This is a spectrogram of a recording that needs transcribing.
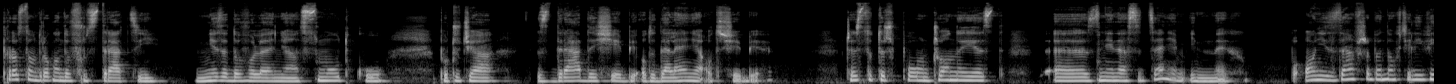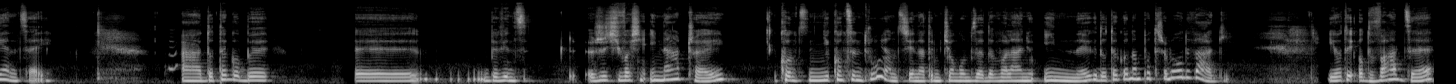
prostą drogą do frustracji, niezadowolenia, smutku, poczucia zdrady siebie, oddalenia od siebie. Często też połączony jest e, z nienasyceniem innych, bo oni zawsze będą chcieli więcej. A do tego, by, e, by więc żyć właśnie inaczej, nie koncentrując się na tym ciągłym zadowalaniu innych, do tego nam potrzeba odwagi. I o tej odwadze,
